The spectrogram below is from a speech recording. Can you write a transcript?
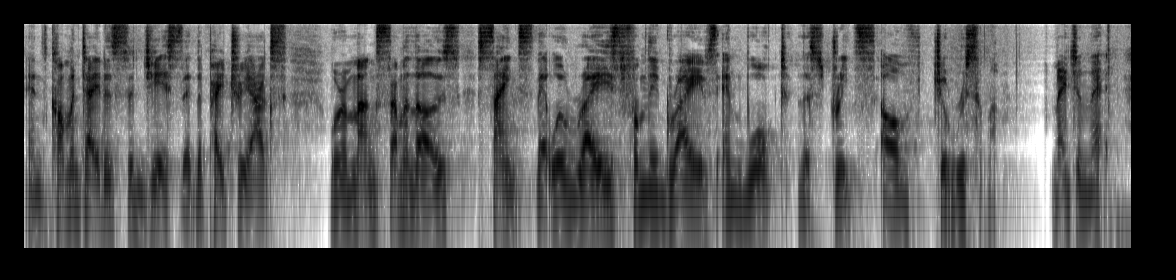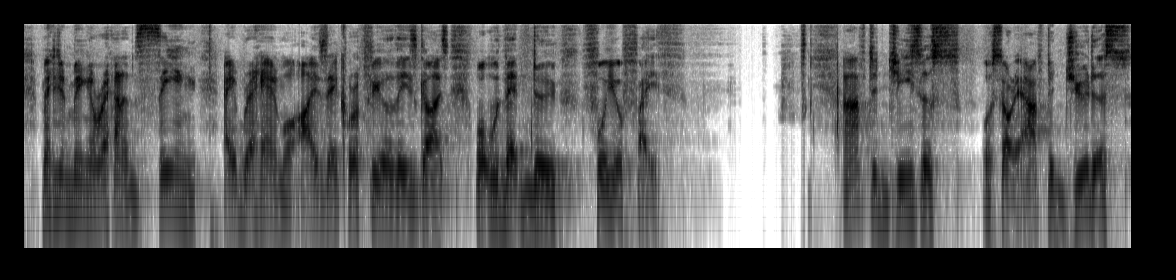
And commentators suggest that the patriarchs were among some of those saints that were raised from their graves and walked the streets of Jerusalem. Imagine that. Imagine being around and seeing Abraham or Isaac or a few of these guys. What would that do for your faith? After Jesus, or sorry, after Judas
